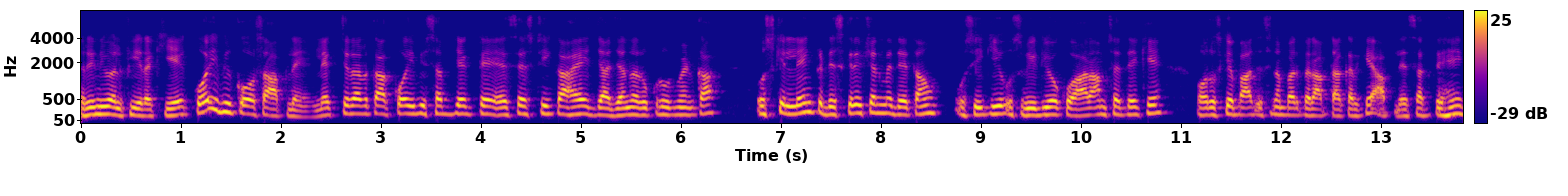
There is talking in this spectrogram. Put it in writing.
रिन्यूअल फ़ी रखी है। कोई भी कोर्स आप लें लेक्चरर का कोई भी सब्जेक्ट है एसएसटी का है या जनरल रिक्रूटमेंट का, उसकी लिंक डिस्क्रिप्शन में देता हूँ। उसी की, उस वीडियो को आराम से देखें। और उसके बाद इस नंबर पर रबता करके आप ले सकते हैं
